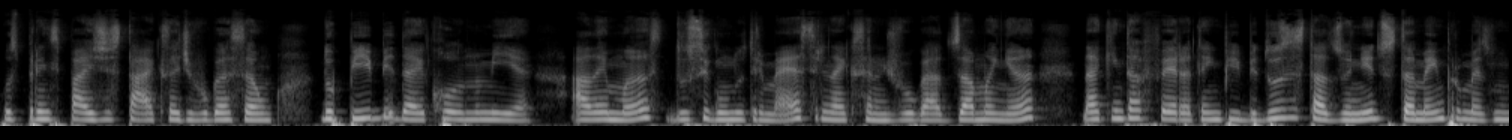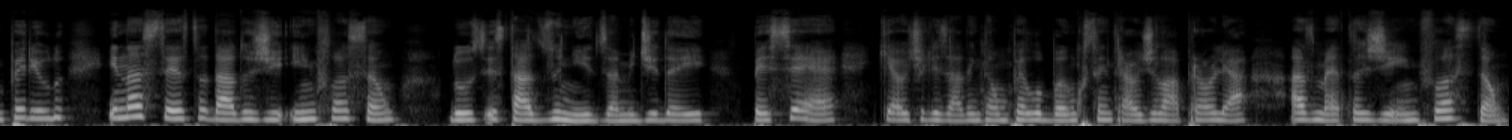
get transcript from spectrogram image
os principais destaques: a divulgação do PIB da economia alemã do segundo trimestre, né, que serão divulgados amanhã. Na quinta-feira, tem PIB dos Estados Unidos, também para o mesmo período. E na sexta, dados de inflação dos Estados Unidos, a medida aí PCE, que é utilizada então pelo Banco Central de lá para olhar as metas de inflação.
